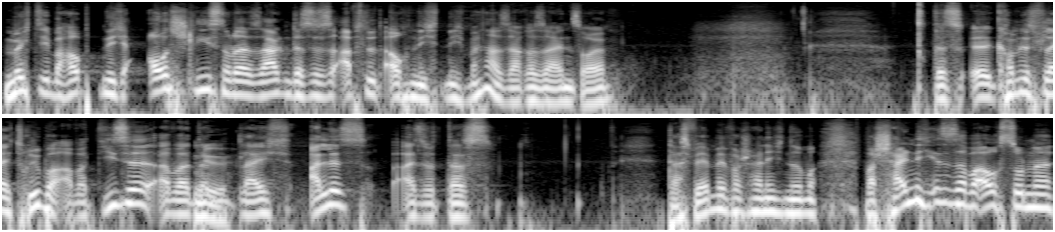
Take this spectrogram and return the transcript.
möchte überhaupt nicht ausschließen oder sagen, dass es absolut auch nicht, nicht Männersache sein soll. Das äh, kommt jetzt vielleicht drüber, aber diese, aber dann Nö. gleich alles, also das, das wäre mir wahrscheinlich nur mal. Wahrscheinlich ist es aber auch so eine,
